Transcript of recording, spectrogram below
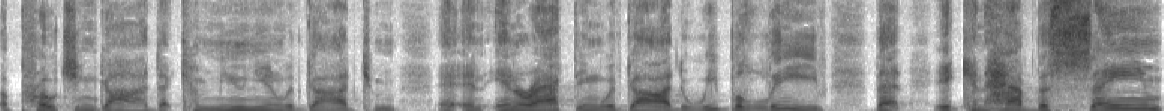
approaching God, that communion with God com- and interacting with God, do we believe that it can have the same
